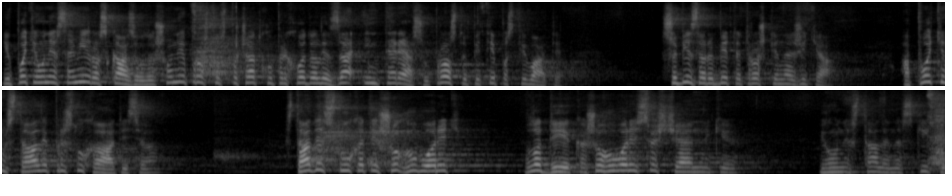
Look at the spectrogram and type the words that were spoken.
І потім вони самі розказували, що вони просто спочатку приходили за інтересу, просто піти поспівати, собі заробити трошки на життя. А потім стали прислухатися, стали слухати, що говорить владика, що говорять священники. І вони стали наскільки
